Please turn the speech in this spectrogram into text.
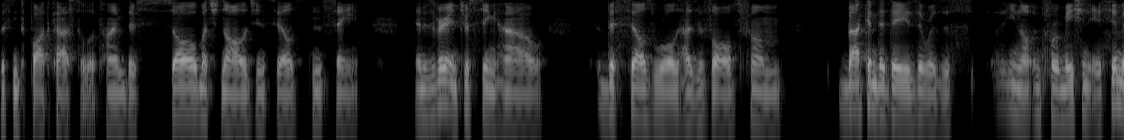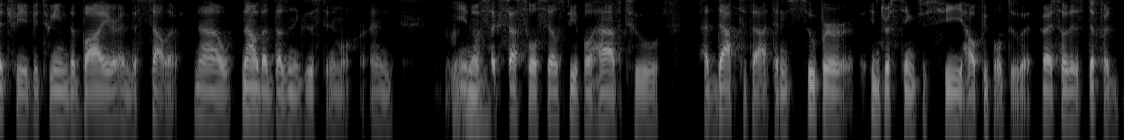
listen to podcasts all the time. There's so much knowledge in sales. It's insane. And it's very interesting how the sales world has evolved from back in the days there was this you know information asymmetry between the buyer and the seller now now that doesn't exist anymore and you know mm-hmm. successful salespeople have to adapt to that and it's super interesting to see how people do it right so there's different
